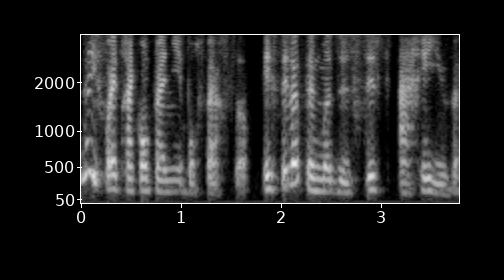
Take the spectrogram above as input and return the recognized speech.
là, il faut être accompagné pour faire ça. Et c'est là que le module 6 arrive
